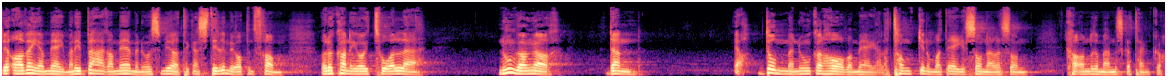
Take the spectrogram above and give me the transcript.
det er avhengig av meg, men jeg bærer med meg noe som gjør at jeg kan stille meg åpent fram. Og da kan jeg òg tåle noen ganger den ja, dommen noen kan ha over meg, eller tanken om at jeg er sånn eller sånn, hva andre mennesker tenker.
